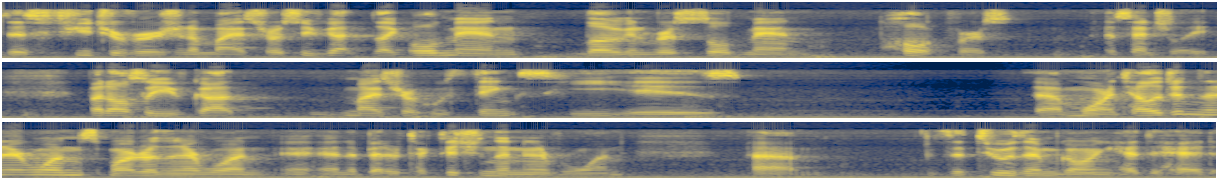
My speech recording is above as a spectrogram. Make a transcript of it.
this future version of Maestro. So you've got like Old Man Logan versus Old Man Hulk versus essentially, but also you've got Maestro who thinks he is uh, more intelligent than everyone, smarter than everyone, and a better tactician than everyone. Um, the two of them going head to head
